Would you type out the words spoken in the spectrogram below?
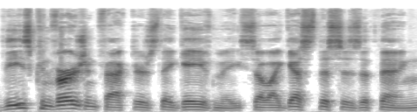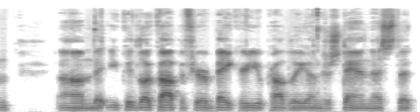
These conversion factors they gave me, so I guess this is a thing um, that you could look up. If you're a baker, you probably understand this, that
